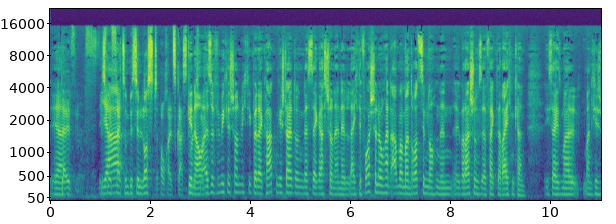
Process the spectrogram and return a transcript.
Ja. Da ist ja, man vielleicht so ein bisschen lost auch als Gast. Genau, manchmal. also für mich ist schon wichtig bei der Kartengestaltung, dass der Gast schon eine leichte Vorstellung hat, aber man trotzdem noch einen Überraschungseffekt erreichen kann. Ich sage jetzt mal, manche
